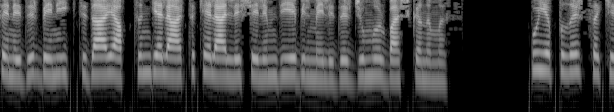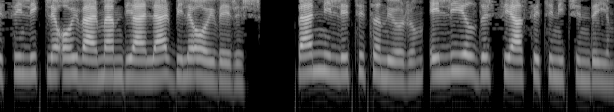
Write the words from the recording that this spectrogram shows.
senedir beni iktidar yaptın gel artık helalleşelim diyebilmelidir Cumhurbaşkanımız. Bu yapılırsa kesinlikle oy vermem diyenler bile oy verir. Ben milleti tanıyorum, 50 yıldır siyasetin içindeyim.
